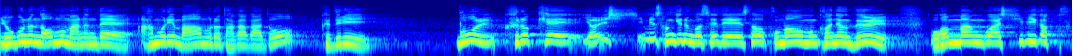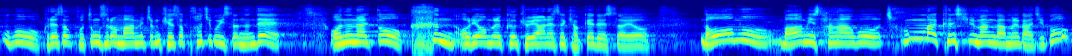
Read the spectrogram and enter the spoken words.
요구는 너무 많은데 아무리 마음으로 다가가도 그들이 뭘 그렇게 열심히 섬기는 것에 대해서 고마움은 커녕 늘 원망과 시비가 크고 그래서 고통스러운 마음이 좀 계속 커지고 있었는데 어느 날 또 큰 어려움을 그 교회 안에서 겪게 됐어요. 너무 마음이 상하고 정말 큰 실망감을 가지고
